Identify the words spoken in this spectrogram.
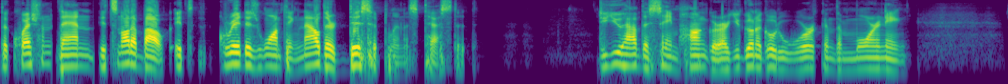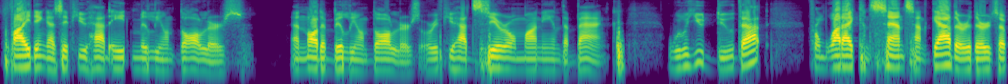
the question then it's not about it's grit is one thing. Now their discipline is tested do you have the same hunger? Are you going to go to work in the morning fighting as if you had $8 million and not a billion dollars, or if you had zero money in the bank? Will you do that? From what I can sense and gather, there's a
